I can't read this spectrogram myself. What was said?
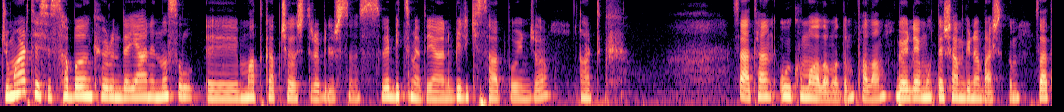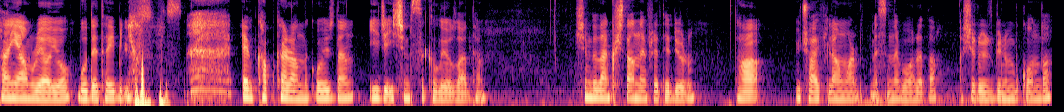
Cumartesi sabahın köründe yani nasıl e, matkap çalıştırabilirsiniz? Ve bitmedi yani 1-2 saat boyunca artık Zaten uykumu alamadım falan. Böyle muhteşem güne başladım. Zaten yağmur yağıyor. Bu detayı biliyorsunuz. Ev kapkaranlık. O yüzden iyice içim sıkılıyor zaten. Şimdiden kıştan nefret ediyorum. Daha 3 ay falan var bitmesine bu arada. Aşırı üzgünüm bu konuda.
